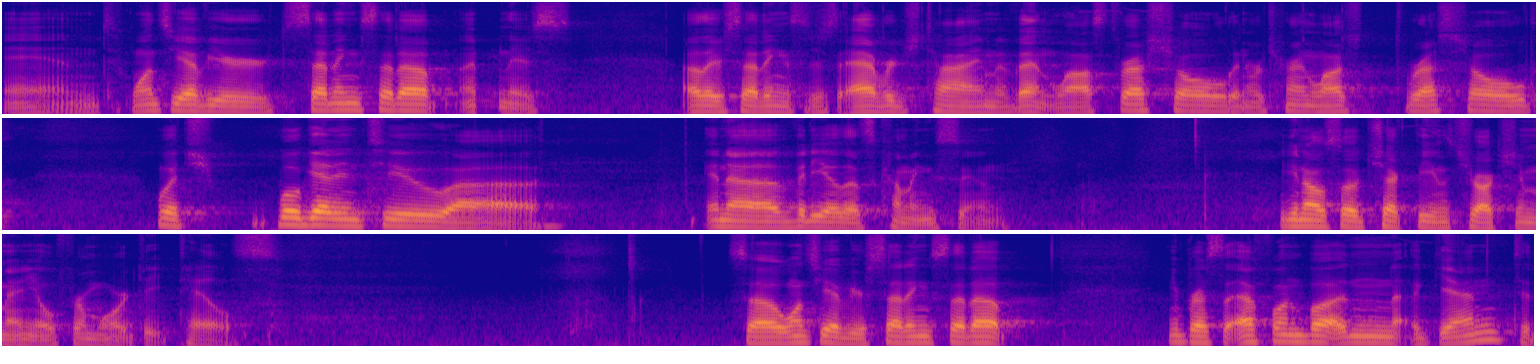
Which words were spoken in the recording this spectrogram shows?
And once you have your settings set up, I mean, there's other settings such as average time, event loss threshold, and return loss threshold, which we'll get into uh, in a video that's coming soon. You can also check the instruction manual for more details. So once you have your settings set up, you can press the F1 button again to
